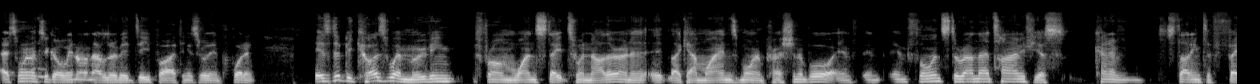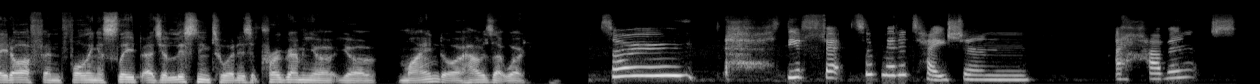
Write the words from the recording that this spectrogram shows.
I just wanted to go in on that a little bit deeper. I think it's really important. Is it because we're moving from one state to another, and it, it like our mind's more impressionable or in, in, influenced around that time? If you're kind of starting to fade off and falling asleep as you're listening to it, is it programming your your mind, or how does that work? So, the effects of meditation, I haven't,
